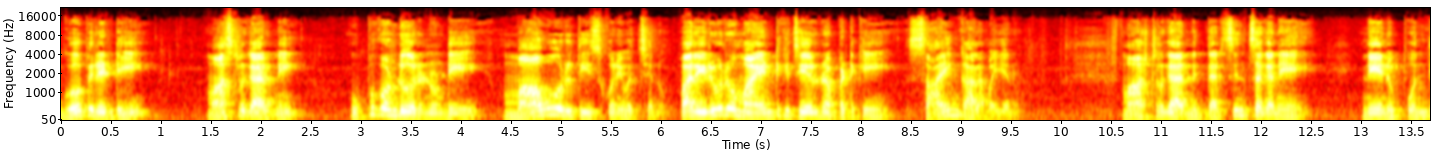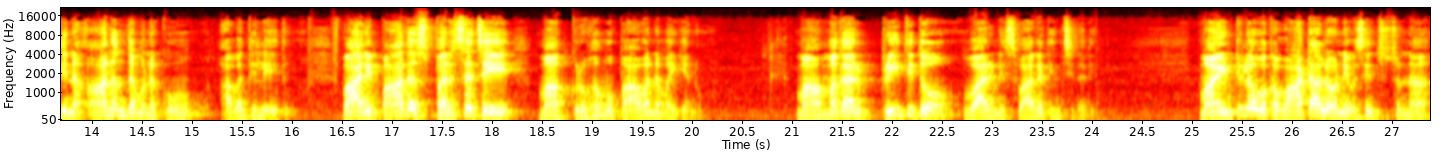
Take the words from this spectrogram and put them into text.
గోపిరెడ్డి మాస్టర్ గారిని ఉప్పుకొండూరు నుండి మా ఊరు తీసుకొని వచ్చాను. వారిరువురు మా ఇంటికి చేరినప్పటికీ సాయంకాలమయ్యను. మాస్టర్ గారిని దర్శించగానే నేను పొందిన ఆనందమునకు అవధి లేదు. వారి పాద స్పర్శచే మా గృహము పావనమయ్యను. మా అమ్మగారు ప్రీతితో వారిని స్వాగతించినది. మా ఇంటిలో ఒక వాటాలో నివసించుతున్న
